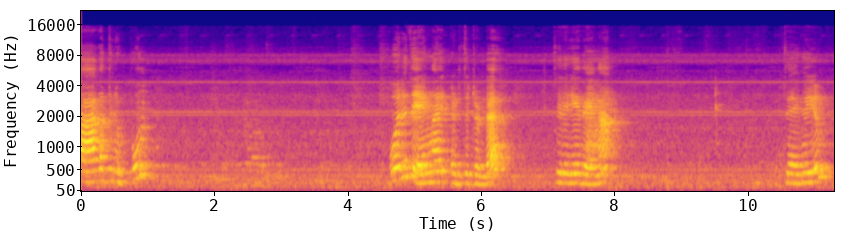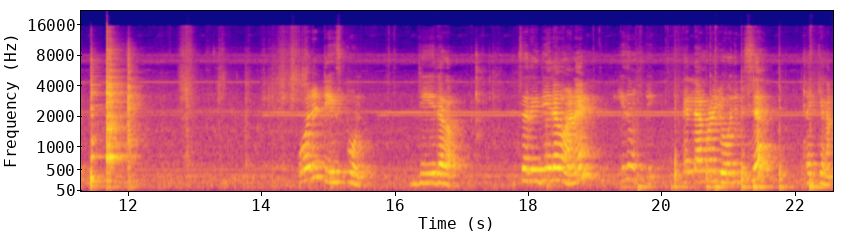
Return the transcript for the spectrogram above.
പാകത്തിന് ഉപ്പും ഒരു തേങ്ങ എടുത്തിട്ടുണ്ട്. ചിരകിയ തേങ്ങ തേങ്ങയും ഒരു ടീസ്പൂൺ ജീരകം. ചെറിയ ജീരകമാണ്. ഇത് എല്ലാം കൂടെ യോജിപ്പിച്ച് വയ്ക്കണം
